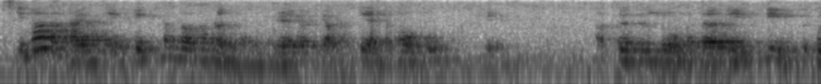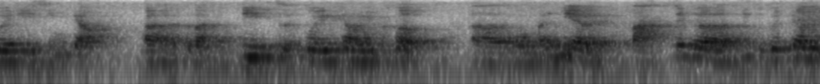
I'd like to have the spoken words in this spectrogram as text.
其他的孩子也可以看到他们同学的表现，然后这就是我们的弟弟子规例行表，呃，对吧？弟子规教育课，呃，我们也把这个弟子规教育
